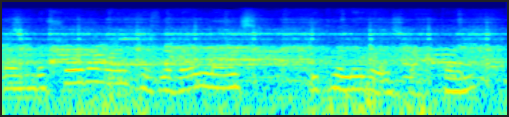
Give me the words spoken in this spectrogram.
And the shoulder one has a very nice detailing with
